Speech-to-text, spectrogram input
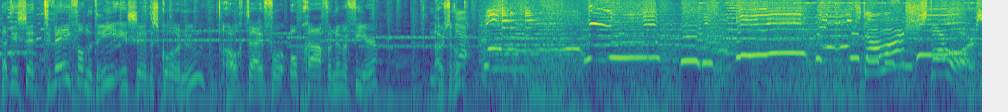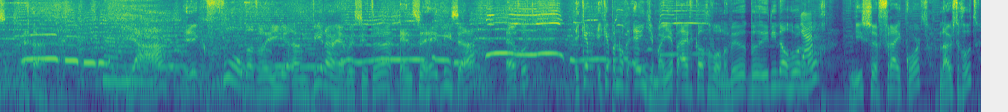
Het is eh, twee van de drie is eh, de score nu. Hoog tijd voor opgave nummer 4. Luister goed. Ja. Star Wars? Star Wars. ja, ik voel dat we hier een winnaar hebben zitten. En ze heet Lisa. Heel goed. Ik heb, ik heb er nog eentje, maar je hebt eigenlijk al gewonnen. Wil, wil je die wel horen Ja. nog? Die is eh, vrij kort. Luister goed.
